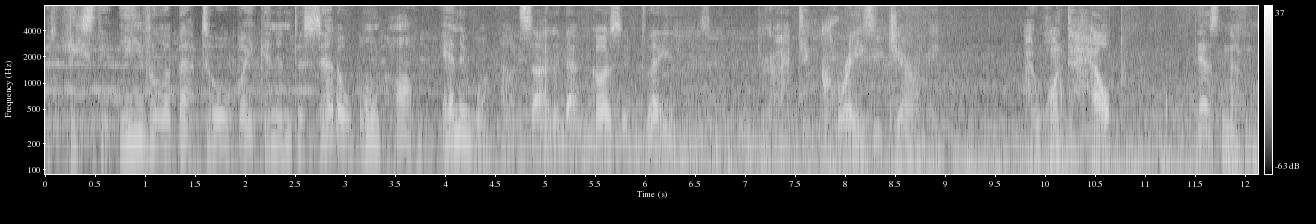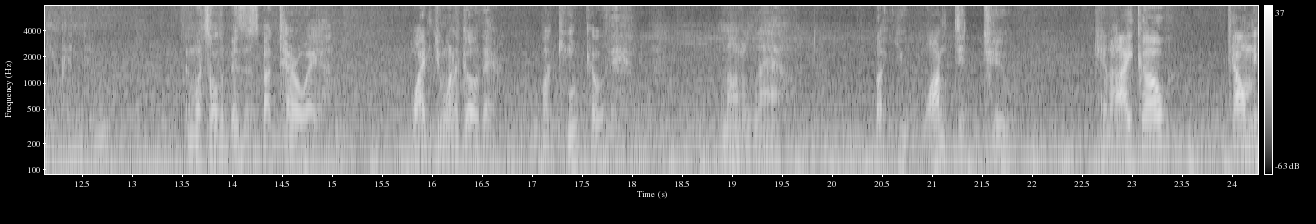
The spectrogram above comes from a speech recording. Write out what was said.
But at least the evil about to awaken and to settle won't harm anyone outside of that cursed place. You're acting crazy, Jeremy. I want to help. There's nothing you can do. Then what's all the business about Tarawea? Why did you want to go there? Well, I can't go there. Not allowed. But you wanted to. Can I go? Tell me,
